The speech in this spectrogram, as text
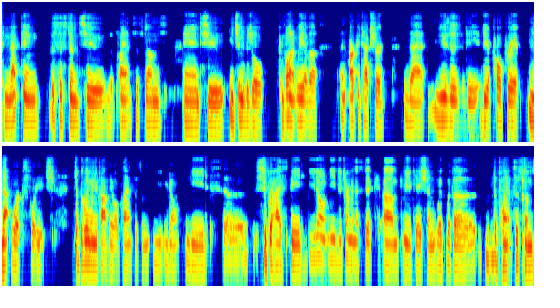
connecting the system to the plant systems and to each individual component, we have a an architecture that uses the the appropriate networks for each typically when you're talking about plant system, you, don't need uh, super high speed. You don't need deterministic um, communication with with the the plant systems.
